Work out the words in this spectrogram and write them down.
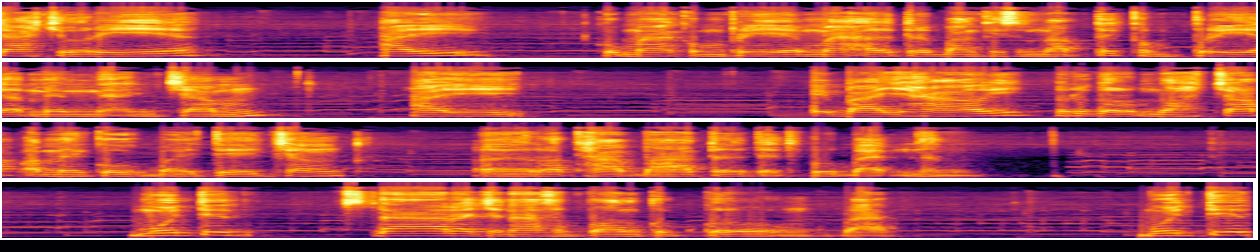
ចាស់ជរាហើយកុមារកំព្រាម៉ាក់ឪត្រូវបានគេសម្រាប់ទៅកំព្រាអត់មានអ្នកចិញ្ចឹមហើយពេលបាយហើយឬក៏រំដោះចប់អត់មានគោក្របីទេអញ្ចឹង រដ្ឋាភិបាលត្រូវតែធ្វើបែបហ្នឹងមួយទៀតស្ដាររចនាសម្ព័ន្ធគ្រប់គ្រងបាទមួយទៀត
